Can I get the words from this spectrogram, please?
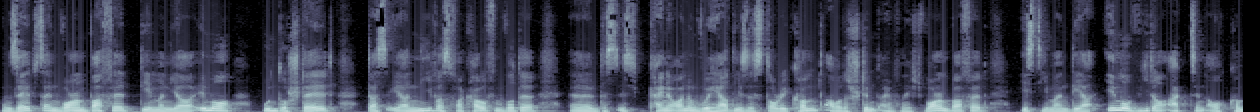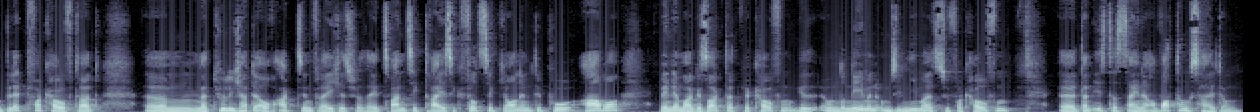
Und selbst ein Warren Buffett, den man ja immer unterstellt, dass er nie was verkaufen würde. Äh, das ist keine Ahnung, woher diese Story kommt, aber das stimmt einfach nicht. Warren Buffett ist jemand, der immer wieder Aktien auch komplett verkauft hat. Ähm, natürlich hat er auch Aktien vielleicht jetzt schon seit 20, 30, 40 Jahren im Depot, aber wenn er mal gesagt hat, wir kaufen Unternehmen, um sie niemals zu verkaufen, äh, dann ist das seine Erwartungshaltung.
